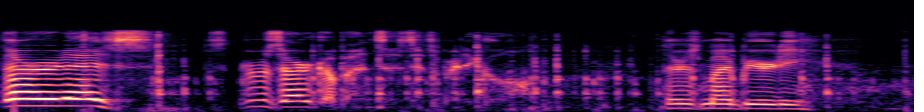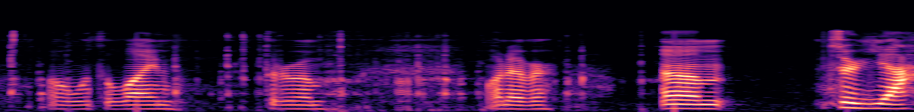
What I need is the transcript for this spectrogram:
There it is. Argobensis. It's pretty cool. There's my beardy. Oh, with a line through him. Whatever. Um, so yeah.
